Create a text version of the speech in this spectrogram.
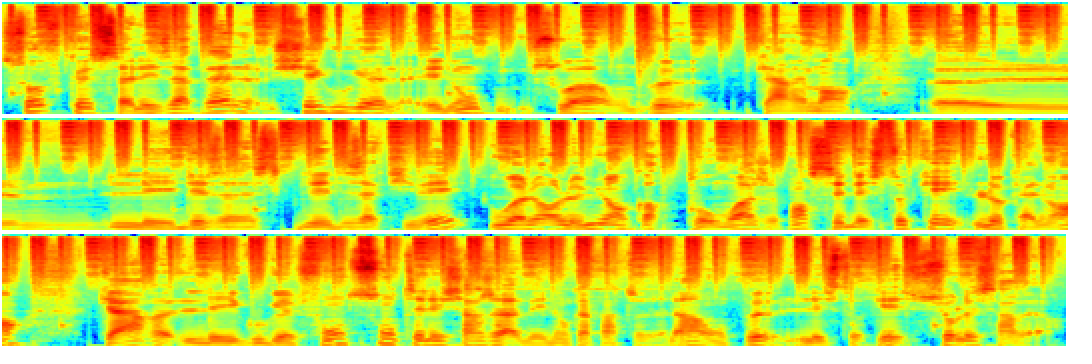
Sauf que ça les appelle chez Google. Et donc, soit on peut carrément euh, les, désactiver, ou alors le mieux encore pour moi, je pense, c'est de les stocker localement, car les Google Fonts sont téléchargeables. Et donc, à partir de là, on peut les stocker sur le serveur.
